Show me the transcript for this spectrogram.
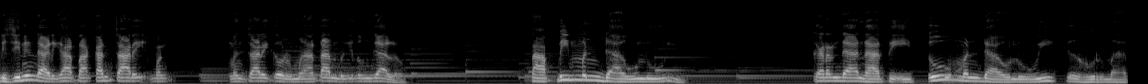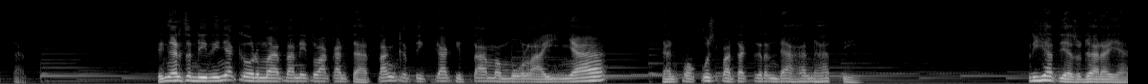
Di sini tidak dikatakan cari mencari kehormatan begitu enggak loh. Tapi mendahului. Kerendahan hati itu mendahului kehormatan. Dengan sendirinya kehormatan itu akan datang ketika kita memulainya dan fokus pada kerendahan hati. Lihat ya saudara ya,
